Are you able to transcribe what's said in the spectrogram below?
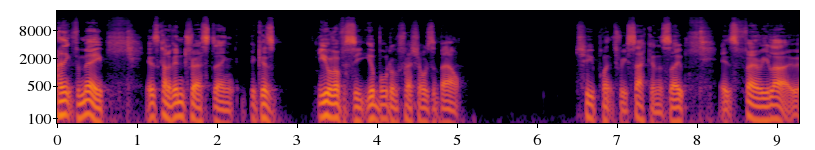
I think for me, it was kind of interesting because you're obviously your boredom threshold is about two point three seconds, so it's very low,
